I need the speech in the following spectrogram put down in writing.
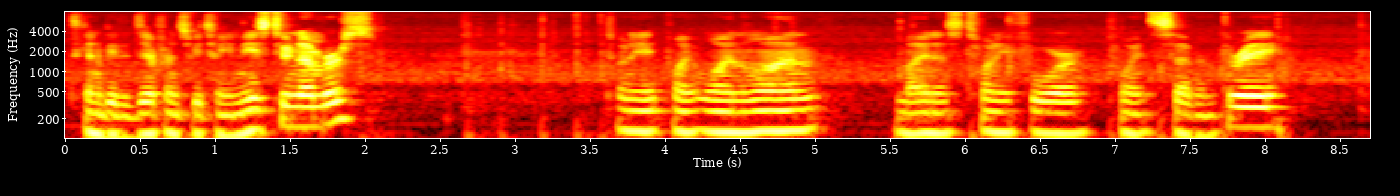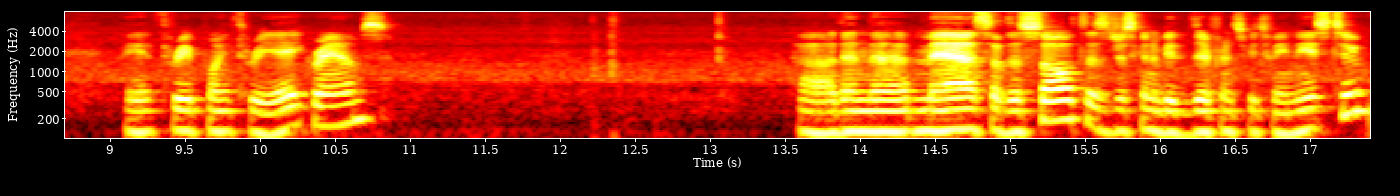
It's going to be the difference between these two numbers. 28.11 minus 24.73. I get 3.38 grams. Uh, then the mass of the salt is just going to be the difference between these two.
